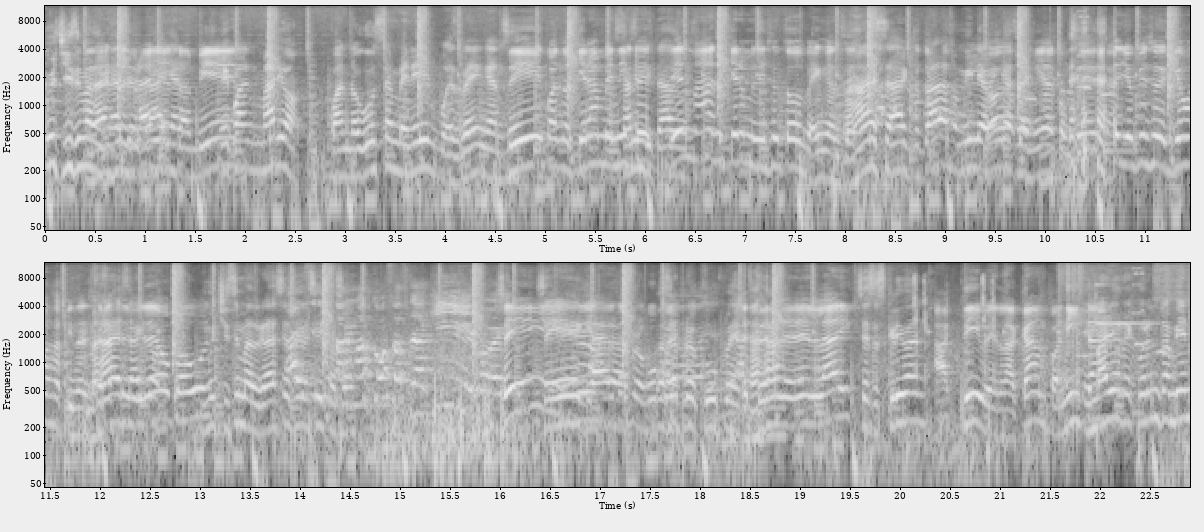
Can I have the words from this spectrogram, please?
Muchísimas Gracias, gracias, Brian, también. Y cuan- Mario, cuando gusten venir, pues vengan. Sí, cuando quieran venirse, invitados. es más, si quieren venirse todos, vénganse. Ah, exacto, toda la familia, Toda la familia completa. Yo pienso que aquí vamos a finalizar Ah, este exacto. video, Paul. Muchísimas gracias, Ay, Elsie sí, José. hay más cosas de aquí. pues. Sí, Sí, claro. No se preocupen. No se preocupen. Espero le den like, Se suscriban. activen la campanita. Y Mario, recuerden también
